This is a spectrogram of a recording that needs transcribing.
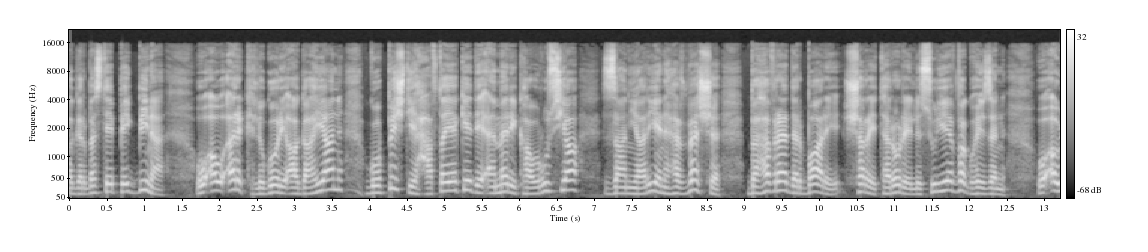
آگربسته پیک بینه و ئەو ئەرک لە گۆری ئاگاهیان گۆ پشتی هەفتەیەکێ دێ ئەمریکا و رووسیا زانیاریên hevbeş bi hevre derbarê şerê terorê li Sûriye veguhêzin û ew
